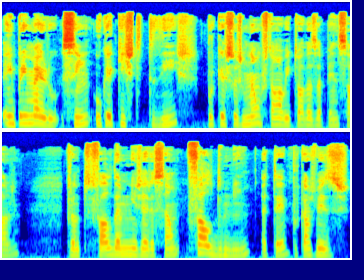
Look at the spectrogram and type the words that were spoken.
Em primeiro, sim, o que é que isto te diz? Porque as pessoas não estão habituadas a pensar. Pronto, falo da minha geração, falo de mim até, porque às vezes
